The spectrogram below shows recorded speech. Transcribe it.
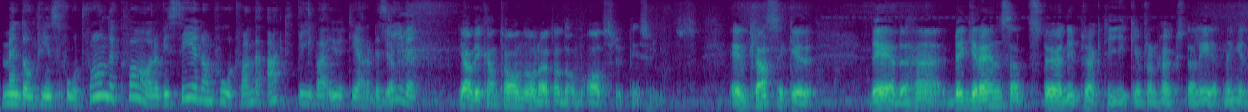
men de finns fortfarande kvar och vi ser dem fortfarande aktiva ute i arbetslivet. Ja, vi kan ta några av dem avslutningsvis. En klassiker, det är det här. Begränsat stöd i praktiken från högsta ledningen.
